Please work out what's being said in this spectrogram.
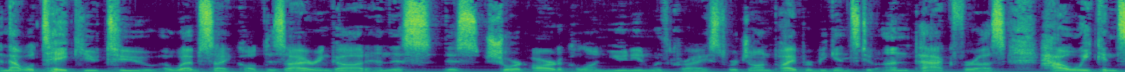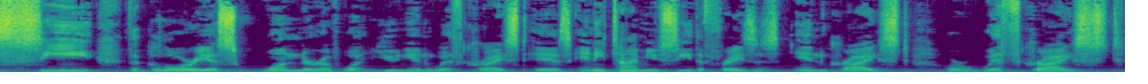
And that will take you to a website called Desiring God and this, this short article on union with Christ, where John Piper begins to unpack for us how we can see the glorious wonder of what union with Christ is. Anytime you see the phrases in Christ or with Christ,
